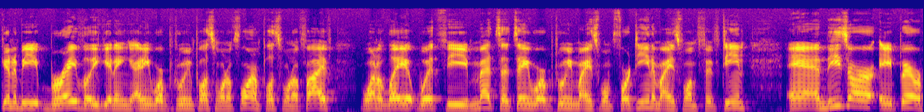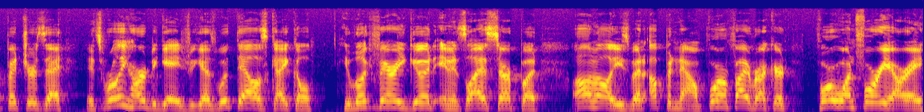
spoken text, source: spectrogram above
going to be bravely getting anywhere between plus 104 and plus 105. Want to lay it with the Mets, that's anywhere between minus 114 and minus 115. And these are a pair of pitchers that it's really hard to gauge because with Dallas Keuchel, he looked very good in his last start, but all in all, he's been up and down. 4 and 5 record, 4.14 ERA,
